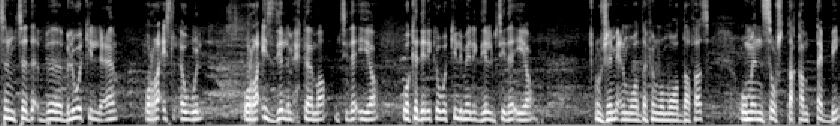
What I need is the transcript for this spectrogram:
تنبتدأ ب- بالوكيل العام والرئيس الأول. والرئيس ديال المحكمة الابتدائية وكذلك وكيل الملك ديال الابتدائية وجميع الموظفين والموظفات. وما ننساوش الطاقم الطبي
